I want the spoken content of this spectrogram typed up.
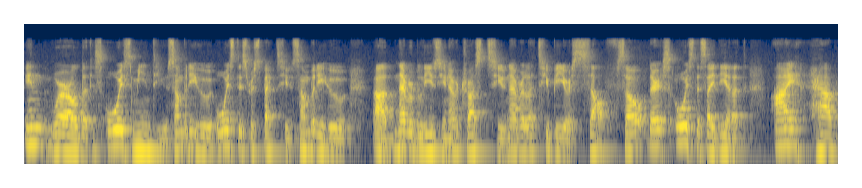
in the world that is always mean to you, somebody who always disrespects you, somebody who uh, never believes you, never trusts you, never lets you be yourself. So there's always this idea that I have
